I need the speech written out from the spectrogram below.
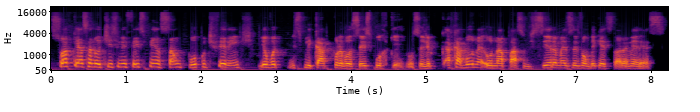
Só que essa notícia me fez pensar um pouco diferente e eu vou explicar para vocês por quê. Ou seja, acabou né, o na passo de cera, mas vocês vão ver que a história merece.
